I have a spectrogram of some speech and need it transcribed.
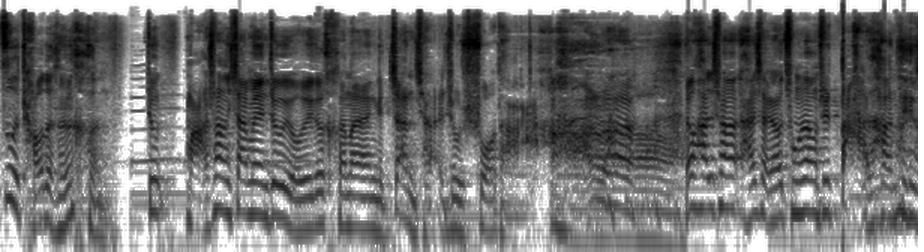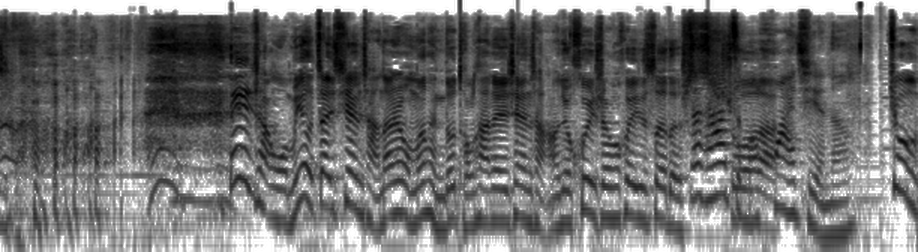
自嘲的很狠，就马上下面就有一个河南人给站起来就说他，然后还想还想要冲上去打他那种。那一场我没有在现场，但是我们很多同行在现场就绘声绘色的那他怎么说了。化解呢？就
